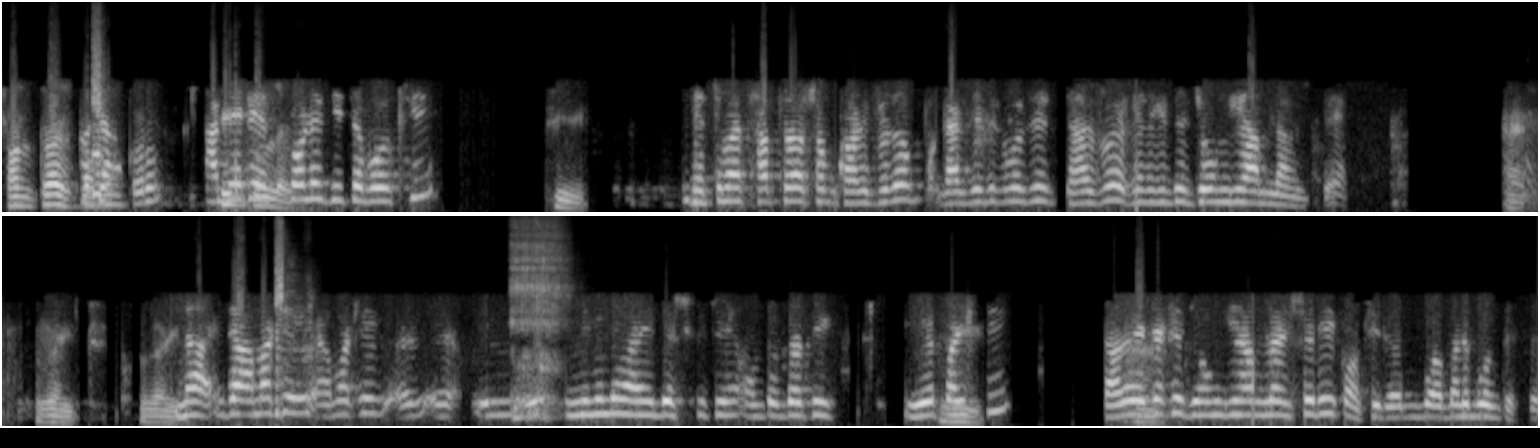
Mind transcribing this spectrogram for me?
সন্ত্রাস দমন আচ্ছা, করো আমি এটা স্কুলে দিতে বলছি যে তোমার ছাত্ররা সব ঘরে ফেরো গার্জেনকে বলছে ঘরে ফেরো এখানে কিন্তু জঙ্গি হামলা হচ্ছে হ্যাঁ রাইট রাইট না এটা আমাকে আমাকে নিম্ন আমি বেশ কিছু আন্তর্জাতিক ইয়ে পাইছি তারা হ্যাঁ। এটাকে জঙ্গি হামলা হিসেবেই কনসিডার মানে বলতেছে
